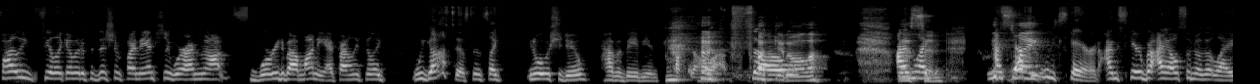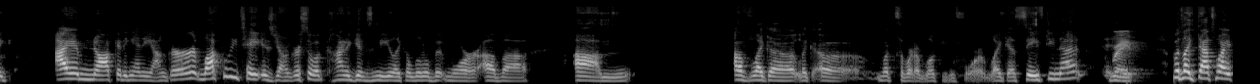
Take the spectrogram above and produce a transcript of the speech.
finally feel like I'm in a position financially where I'm not worried about money. I finally feel like we got this. And it's like you know what we should do? Have a baby and fuck it all up. Fuck it all up. I'm like, I'm it's like definitely scared. I'm scared, but I also know that like I am not getting any younger. Luckily, Tay is younger, so it kind of gives me like a little bit more of a um of like a like a what's the word I'm looking for? Like a safety net. right. But like that's why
